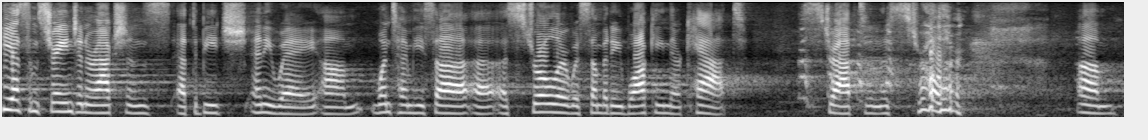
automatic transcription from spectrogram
He has some strange interactions at the beach anyway. Um, one time he saw a, a stroller with somebody walking their cat strapped in the stroller. Um,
